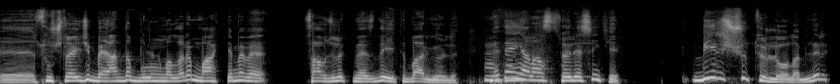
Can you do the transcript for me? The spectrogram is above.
e, suçlayıcı beyanda bulunmaları mahkeme ve savcılık nezdinde itibar gördü. Neden yalan söylesin ki? Bir şu türlü olabilir.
